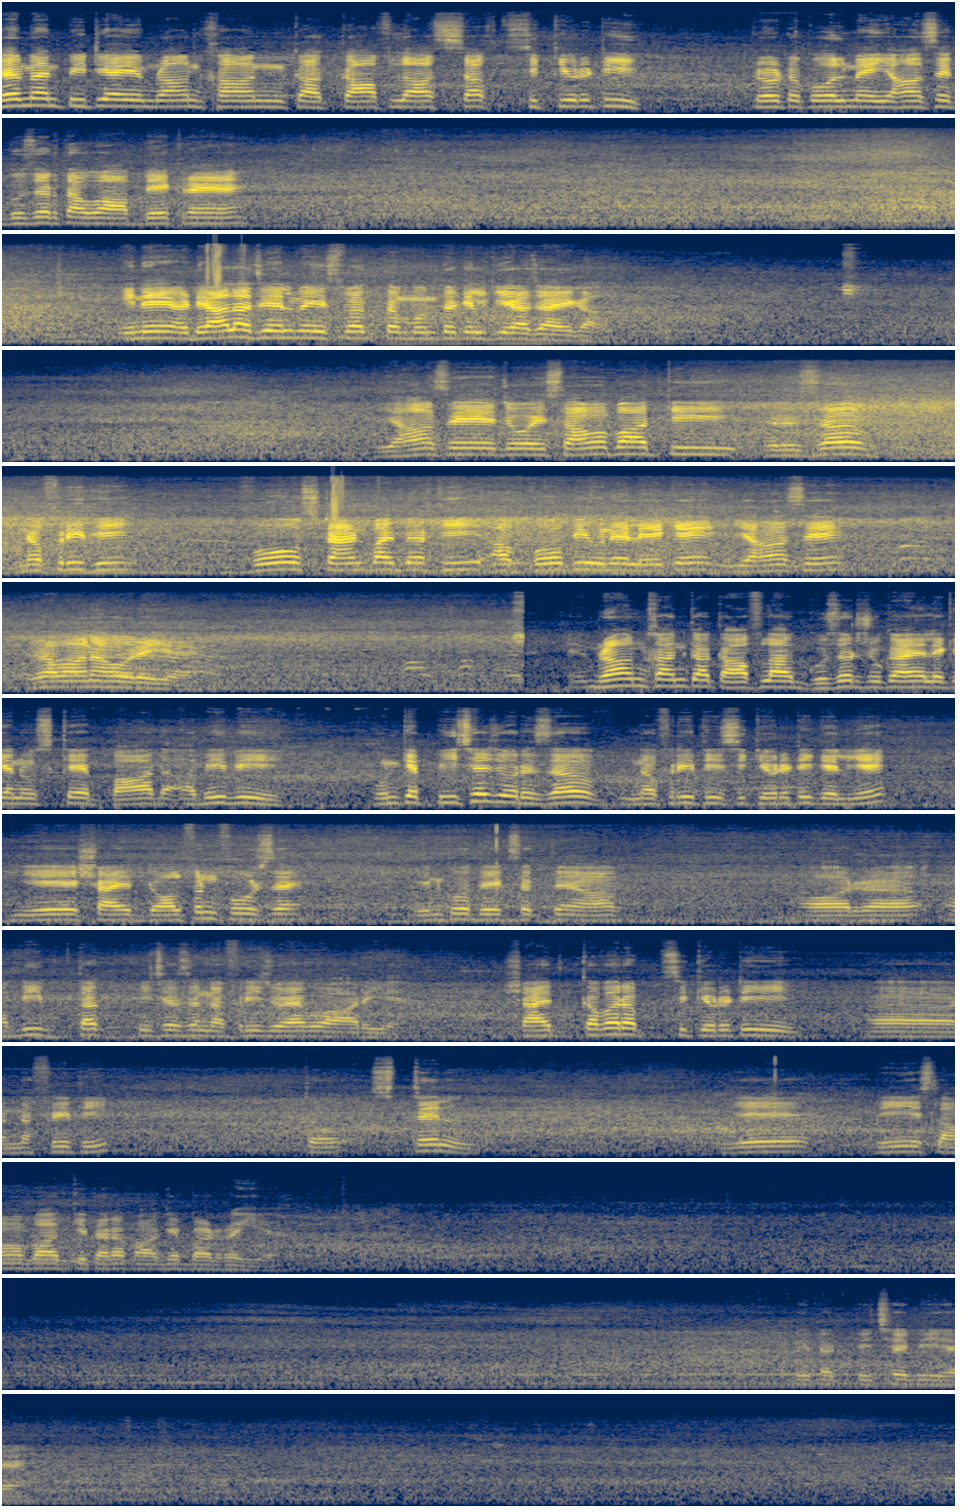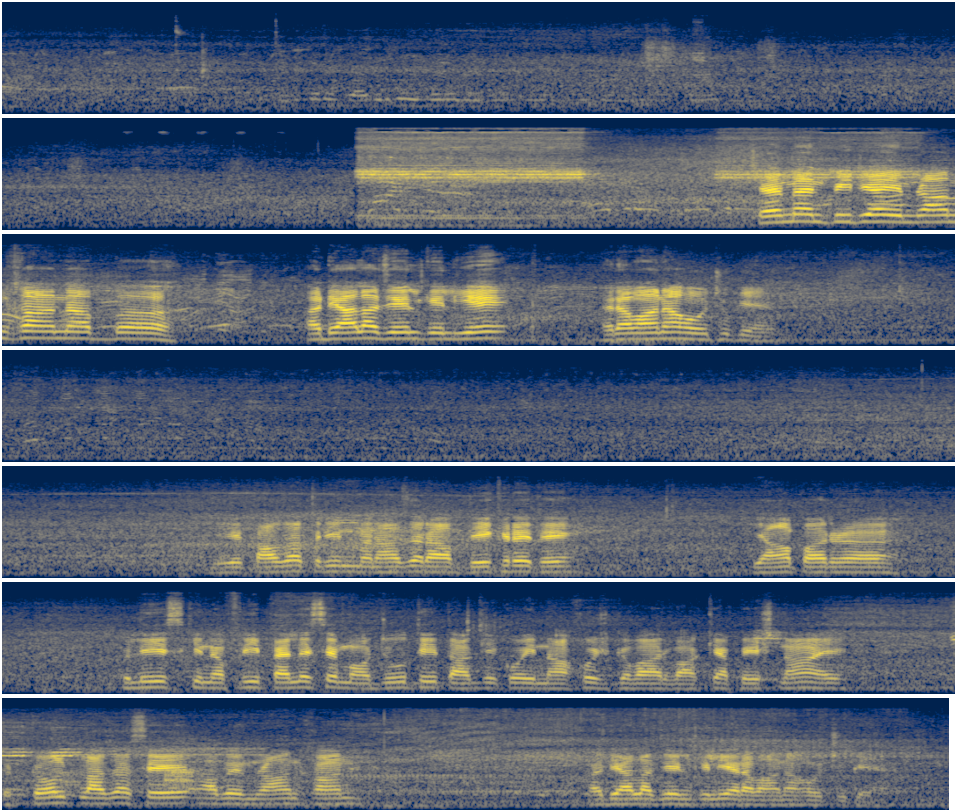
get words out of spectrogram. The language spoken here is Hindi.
चेयरमैन पीटीआई इमरान खान का काफ़िला सख्त सिक्योरिटी प्रोटोकॉल में यहाँ से गुज़रता हुआ आप देख रहे हैं। इन्हें अडयाला जेल में इस वक्त मुंतकिल किया जाएगा। यहाँ से जो इस्लामाबाद की रिज़र्व नफरी थी, वो स्टैंड बाई पर थी, अब वो भी उन्हें लेके यहाँ से रवाना हो रही है। इमरान खान का काफ़िला गुज़र चुका है, लेकिन उसके बाद अभी भी उनके पीछे जो रिज़र्व नफरी थी सिक्योरिटी के लिए, ये शायद डॉल्फिन फोर्स है, इनको देख सकते हैं आप। और अभी तक पीछे से नफरी जो है वो आ रही है। शायद कवर अप सिक्योरिटी नफरी थी। तो स्टिल ये भी इस्लामाबाद की तरफ़ आगे बढ़ रही है। अभी तक पीछे भी है। चेयरमैन पीटीआई इमरान खान अब अडयाला जेल के लिए रवाना हो चुके हैं। ये ताज़ा तरीन मनाजर आप देख रहे थे। यहाँ पर पुलिस की नफरी पहले से मौजूद थी ताकि कोई नाखुशगवार वाक़ पेश ना आए। तो टोल प्लाज़ा से अब इमरान खान अडियाला जेल के लिए रवाना हो चुके हैं।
